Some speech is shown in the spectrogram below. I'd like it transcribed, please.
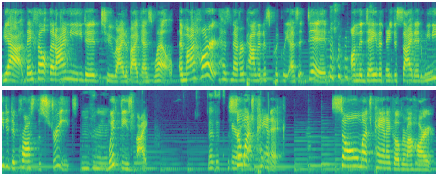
Yeah, they felt that I needed to ride a bike as well. And my heart has never pounded as quickly as it did on the day that they decided we needed to cross the street Mhm. with these bikes. So much panic. So much panic over my heart.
